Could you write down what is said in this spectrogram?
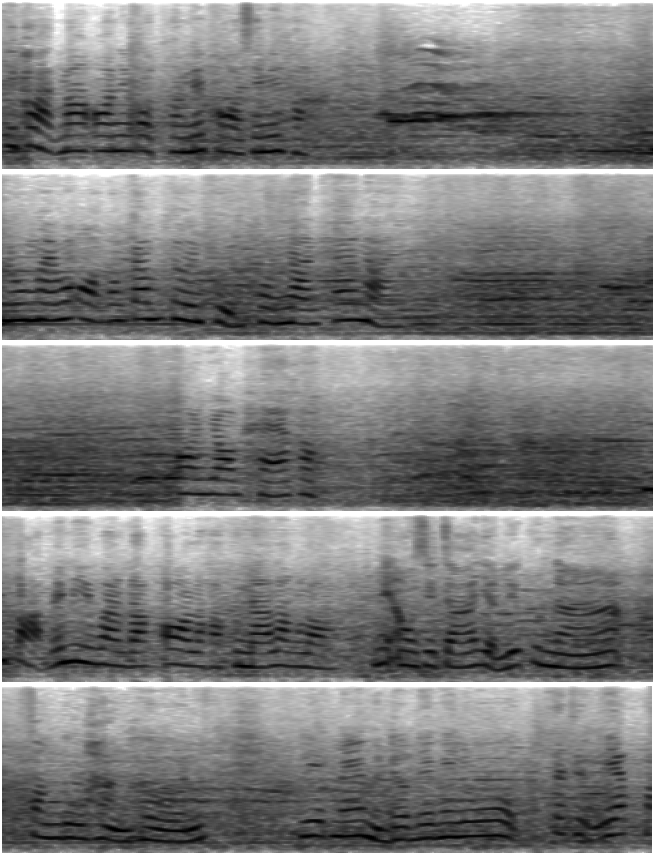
ที่ผ่านมาออนยังอดทนไม่พอใช่ไหมคะ รู้ไหมว่าออนต้องกล้ำกลืนฝืนทนนานแค่ไหน ออนยอมแพ้ค่ะพี่ป่าไม่มีวันรักออนหรอกค่ะคุณน้าลังรอง ไม่เอาสิจ๊ะอย่าเรียกคุณน้า ฟังดูห่างเหิน เรียกแม่เหมือนเดิมได้ไหมลูก แต่ถึงเรียกไป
